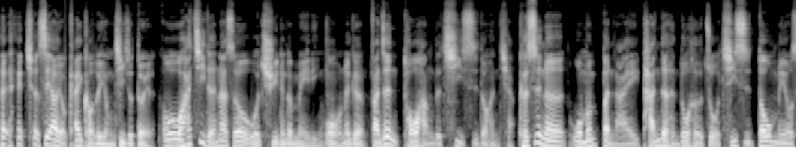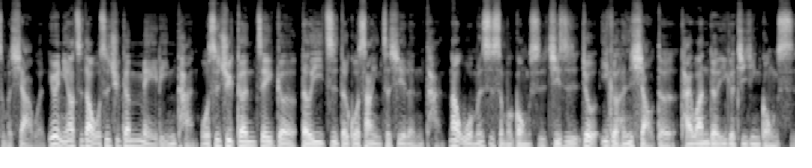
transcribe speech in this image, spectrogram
就是要有开口的勇气就对了。我我还记得那时候我去那个美林，哦，那个反正投行的气势都很强。可是呢，我们本来谈的很多合作，其实都没有什么下文，因为你要知道，我是去跟美林谈，我是去跟这个德意志、德国商银这些人谈。那我们是什么公司？其实。实就一个很小的台湾的一个基金公司，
